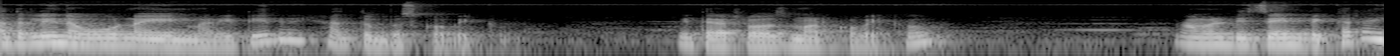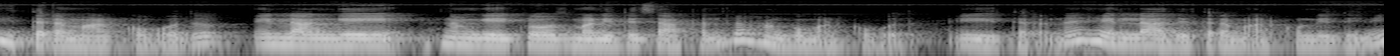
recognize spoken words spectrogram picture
ಅದರಲ್ಲಿ ನಾವು ಊರನ್ನ ಏನು ಮಾಡಿಟ್ಟಿದ್ವಿ? ಅದು ತುಂಬಿಸ್ಕೋಬೇಕು. ಈ ಥರ ಕ್ಲೋಸ್ ಮಾಡ್ಕೋಬೇಕು. ಆಮೇಲೆ ಡಿಸೈನ್ ಬೇಕಾದ್ರೆ ಈ ಥರ ಮಾಡ್ಕೋಬೋದು. ಇಲ್ಲ ಹಂಗೆ ನಮಗೆ ಕ್ಲೋಸ್ ಮಾಡಿದ್ದೆ ಸಾಕಂದ್ರೆ ಹಂಗೂ ಮಾಡ್ಕೋಬೋದು. ಈ ಥರನೇ ಎಲ್ಲ ಅದೇ ಥರ ಮಾಡ್ಕೊಂಡಿದ್ದೀನಿ.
